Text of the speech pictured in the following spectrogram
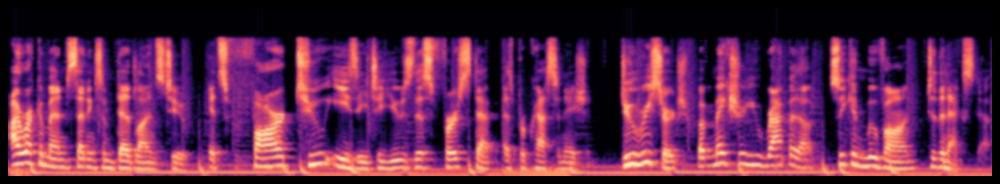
I recommend setting some deadlines too. It's far too easy to use this first step as procrastination. Do research, but make sure you wrap it up so you can move on to the next step.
